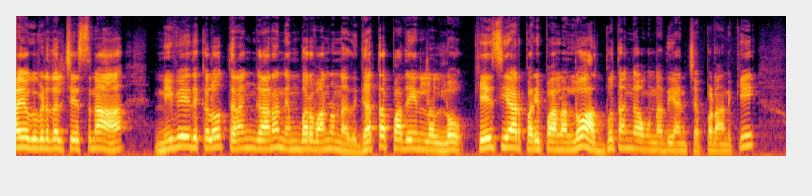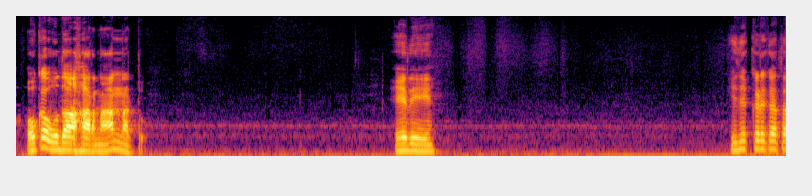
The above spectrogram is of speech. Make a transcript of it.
ఆయోగ్ విడుదల చేసిన నివేదికలో తెలంగాణ నెంబర్ వన్ ఉన్నది. గత పదేళ్ళలో కేసీఆర్ పరిపాలనలో అద్భుతంగా ఉన్నది అని చెప్పడానికి ఒక ఉదాహరణ అన్నట్టు. ఏది? ఇది ఎక్కడ కథ?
